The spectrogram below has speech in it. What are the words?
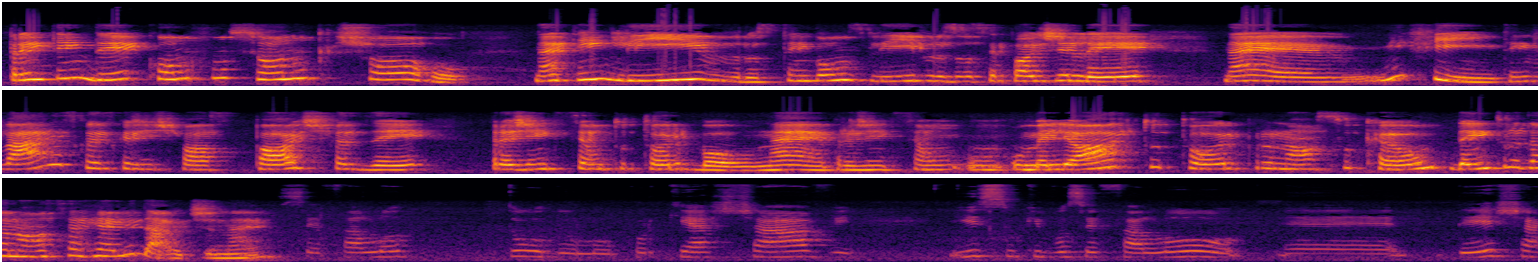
para entender como funciona um cachorro. Né? Tem livros, tem bons livros, você pode ler, né? Enfim, tem várias coisas que a gente pode fazer para a gente ser um tutor bom, né? Para a gente ser um, um, o melhor tutor para o nosso cão dentro da nossa realidade, né? Você falou tudo, Lu, porque a chave, isso que você falou, é, deixa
